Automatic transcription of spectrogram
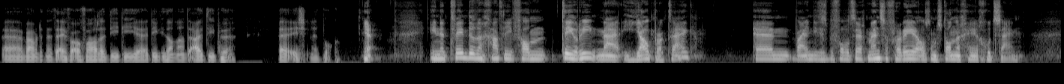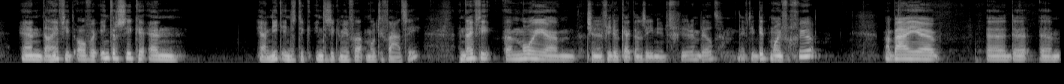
uh, waar we het net even over hadden, die die, uh, die, die dan aan het uitdiepen uh, is in het boek. Ja, in het tweede deel dan gaat hij van theorie naar jouw praktijk. En waarin hij dus bijvoorbeeld zegt, mensen floreren als omstandigheden goed zijn. En dan heeft hij het over intrinsieke en ja, niet intrinsieke motivatie. En dan heeft hij een mooi, um, als je in de video kijkt, dan zie je nu het figuur in beeld. Dan heeft hij dit mooie figuur, waarbij je uh, de um,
